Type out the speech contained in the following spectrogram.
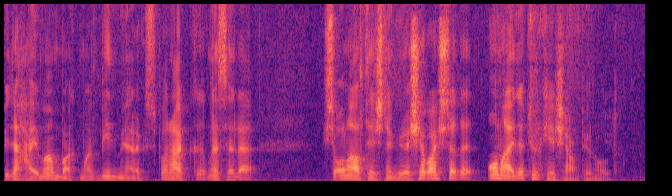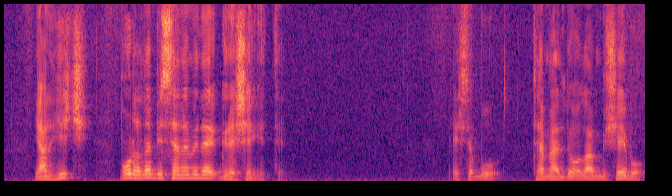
bir de hayvan bakmak bilmeyerek spor hakkı mesela işte 16 yaşında güreşe başladı. 10 ayda Türkiye şampiyonu oldu. Yani hiç burada da bir senemine güreşe gitti. İşte bu temelde olan bir şey bu.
